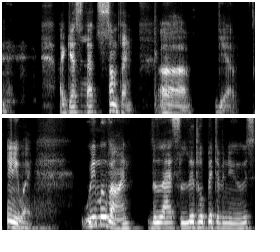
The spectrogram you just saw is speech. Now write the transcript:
I guess that's something. Uh, yeah. Anyway, we move on. The last little bit of news:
